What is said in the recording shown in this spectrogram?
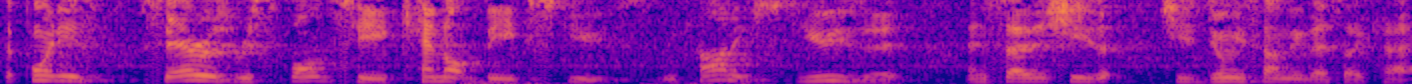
The point is, Sarah's response here cannot be excused. We can't excuse it and say that she's, she's doing something that's okay.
